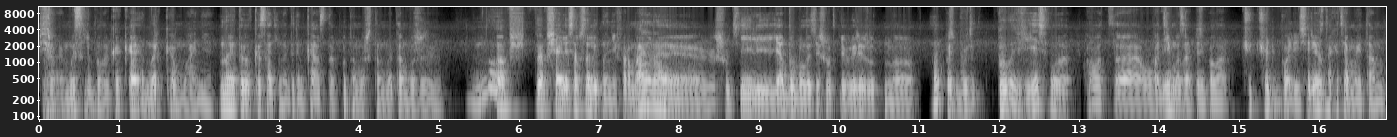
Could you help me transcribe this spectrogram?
Первая мысль была, какая наркомания. Но это вот касательно Дринкаста, потому что мы там уже Ну, общались абсолютно неформально, шутили. Я думал, эти шутки вырежут, но ну, пусть будет. Было весело. Вот. А у Вадима запись была чуть-чуть более серьезная, хотя мы и там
